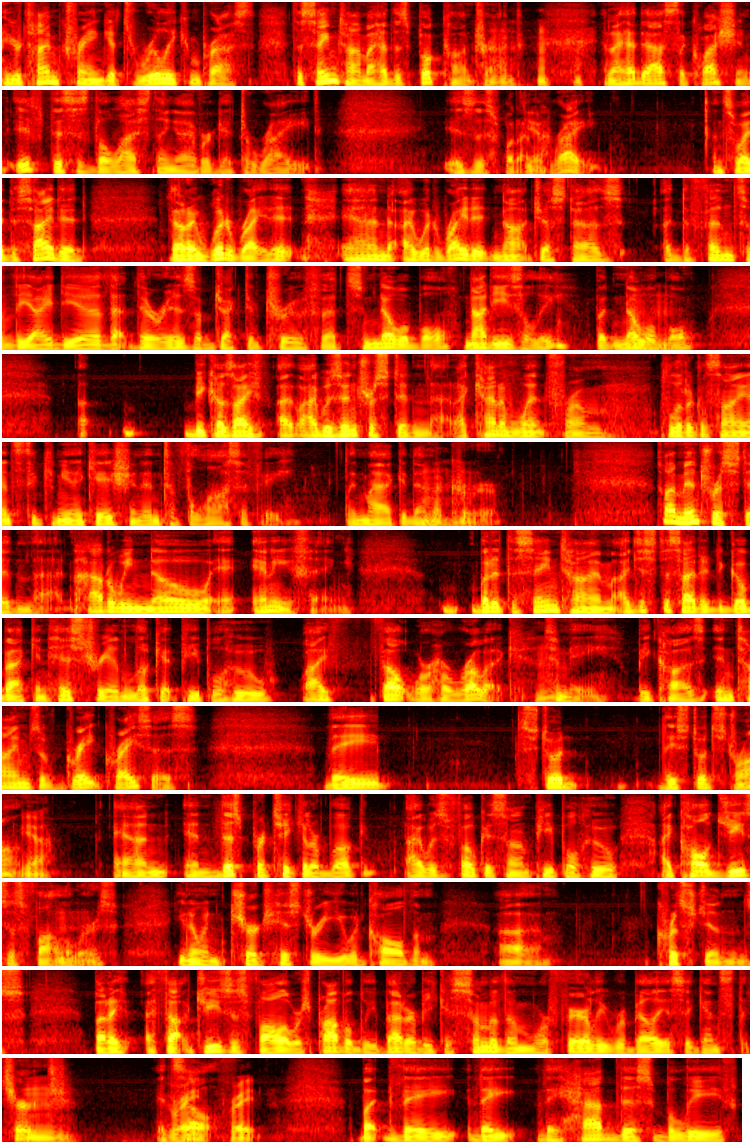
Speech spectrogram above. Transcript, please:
Your time frame gets really compressed. At the same time, I had this book contract, and I had to ask the question: If this is the last thing I ever get to write, is this what I would write? And so I decided that I would write it, and I would write it not just as a defense of the idea that there is objective truth that's knowable, not easily, but knowable, uh, because I, I I was interested in that. I kind of went from political science to communication into philosophy in my academic career. So I'm interested in that. How do we know a- anything? But at the same time, I just decided to go back in history and look at people who I felt were heroic to me because in times of great crisis, they stood they stood strong. Yeah. And in this particular book, I was focused on people who I called Jesus followers. You know, in church history, you would call them uh, Christians. But I, I thought Jesus followers probably better because some of them were fairly rebellious against the church mm. itself Right. Right. but they they they had this belief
